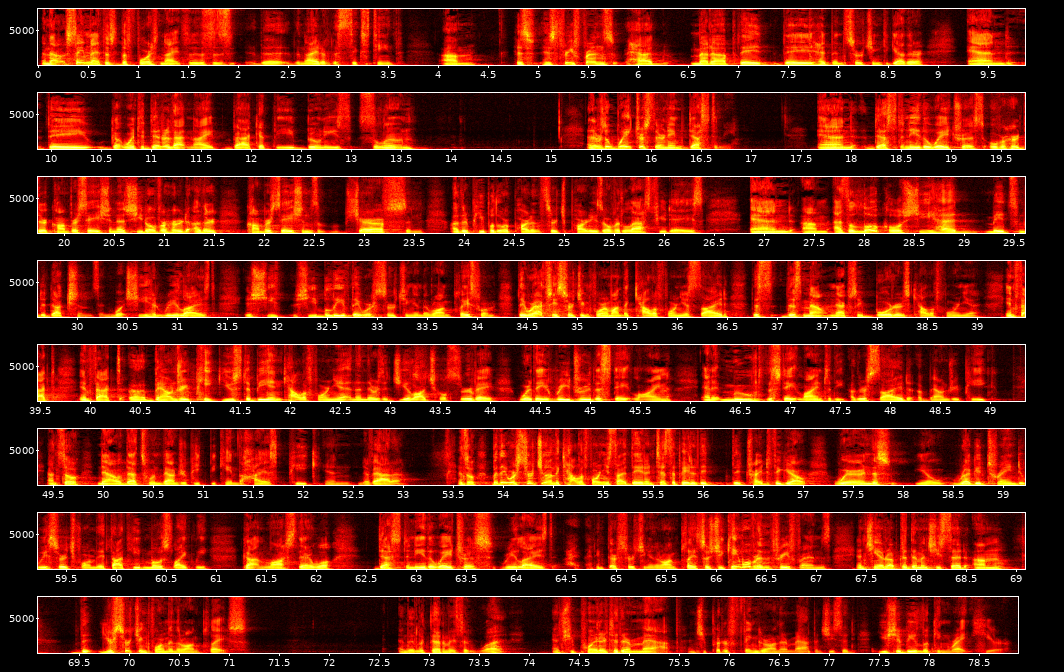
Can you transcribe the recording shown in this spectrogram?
And that same night, this is the fourth night, so this is the, the night of the 16th. Um, his, his three friends had met up, they, they had been searching together, and they got, went to dinner that night back at the Boonies Saloon. And there was a waitress there named Destiny. And Destiny, the waitress, overheard their conversation as she'd overheard other conversations of sheriffs and other people that were part of the search parties over the last few days. And um, as a local, she had made some deductions. And what she had realized is she, she believed they were searching in the wrong place for him. They were actually searching for him on the California side. This, this mountain actually borders California. In fact, in fact uh, Boundary Peak used to be in California, and then there was a geological survey where they redrew the state line, and it moved the state line to the other side of Boundary Peak. And so now that's when Boundary Peak became the highest peak in Nevada. And so, but they were searching on the California side. They had anticipated, they, they tried to figure out where in this, you know, rugged terrain do we search for him. They thought he'd most likely gotten lost there. Well, Destiny, the waitress, realized, I think they're searching in the wrong place. So she came over to the three friends and she interrupted them and she said, um, the, You're searching for him in the wrong place. And they looked at him and they said, What? And she pointed to their map and she put her finger on their map and she said, You should be looking right here.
